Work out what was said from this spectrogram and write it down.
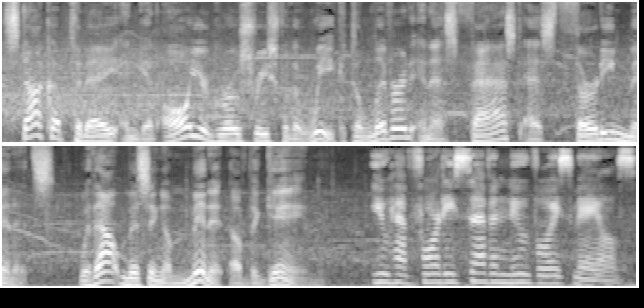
Stock up today and get all your groceries for the week delivered in as fast as 30 minutes without missing a minute of the game. You have 47 new voicemails.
